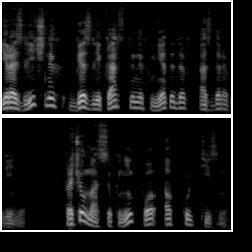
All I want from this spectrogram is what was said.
и различных безлекарственных методов оздоровления. Прочел массу книг по оккультизму.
